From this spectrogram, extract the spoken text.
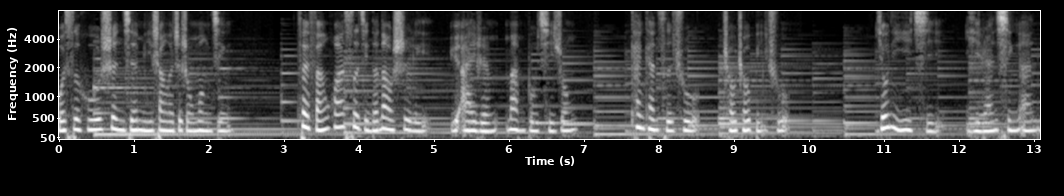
我似乎瞬间迷上了这种梦境，在繁花似锦的闹市里，与爱人漫步其中，看看此处，瞅瞅彼处，有你一起，已然心安。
